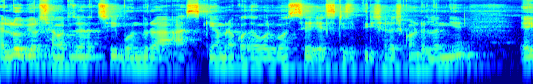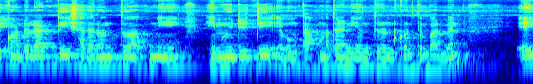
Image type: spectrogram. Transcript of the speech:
হ্যালো বিয়ার স্বাগত জানাচ্ছি। বন্ধুরা, আজকে আমরা কথা বলব হচ্ছে এসটিসি তিরিশ আঠাশ কন্ট্রোলার নিয়ে। এই কন্ট্রোলারটি সাধারণত আপনি হিউমিডিটি এবং তাপমাত্রা নিয়ন্ত্রণ করতে পারবেন। এই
